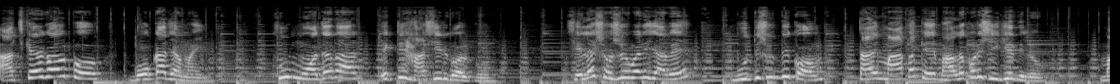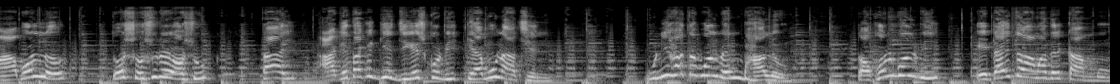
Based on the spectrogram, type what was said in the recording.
আজকের গল্প বোকা জামাই। খুব মজাদার একটি হাসির গল্প। ছেলে শ্বশুরবাড়ি যাবে, বুদ্ধিশুদ্ধি কম, তাই মা তাকে ভালো করে শিখিয়ে দিল। মা বলল, তোর শ্বশুরের অসুখ, তাই আগে তাকে গিয়ে জিজ্ঞেস করবি কেমন আছেন। উনি হয়তো বলবেন ভালো। তখন বলবি, এটাই তো আমাদের কাম্য।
